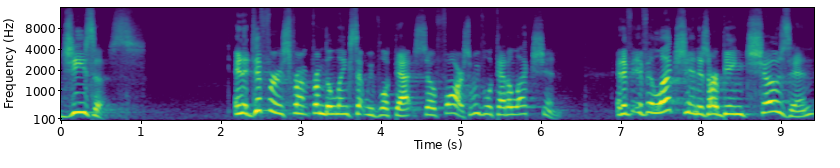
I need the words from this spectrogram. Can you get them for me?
Jesus. And it differs from, from the links that we've looked at so far. So we've looked at election. And if, if election is our being chosen,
